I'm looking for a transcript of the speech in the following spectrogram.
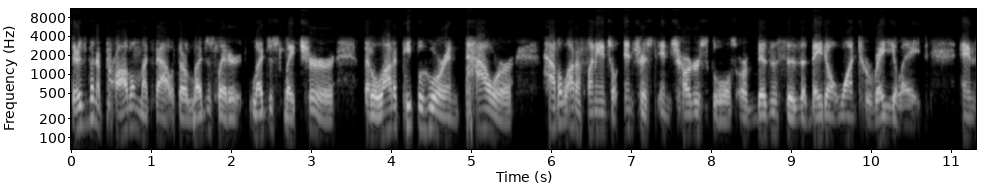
there's been a problem like that with our legislator legislature that a lot of people who are in power have a lot of financial interest in charter schools or businesses that they don't want to regulate. And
